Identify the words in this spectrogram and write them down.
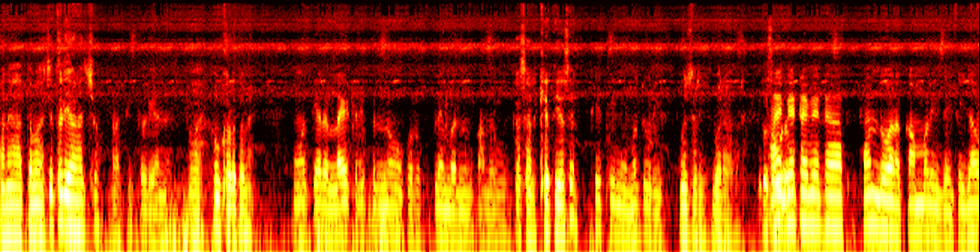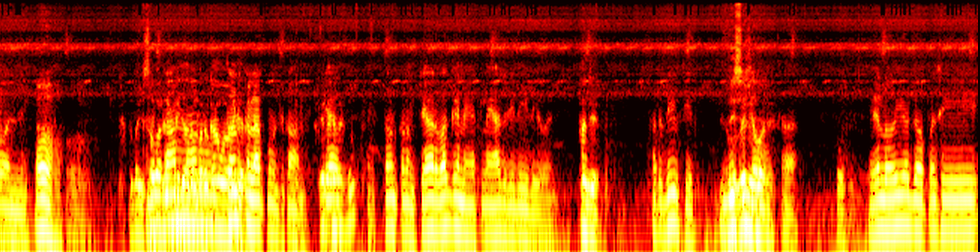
અને આ તમે ચિતળિયાના છો? આ ચિતળિયાને વાહ શું કરો તમે? હું અત્યારે લાઇટ રિપેર ન કરું પ્લેમ્બરનું કામ એવું. અચ્છા ખેતી હશે ને? ખેતીની મજૂરી. મજૂરી બરાબર. અહીં બેઠા બેઠા ફોન દ્વારા કામ મળી જાય કંઈ જવાનું નહીં. ઓહો. પછી સવારે કામ નીકળી જાવ તમારું મારું કામ આવે ત્રણ કલાકનું જ કામ. કેટલા કલાકનું? ત્રણ કલાક ચાર વાગે ને એટલે હાજરી દઈ દેવાની. સાંજે અરે દિવથી દિવસે વહેલી સવારે? હા. ઓહો. વહેલો આવ્યો જાઓ પછી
